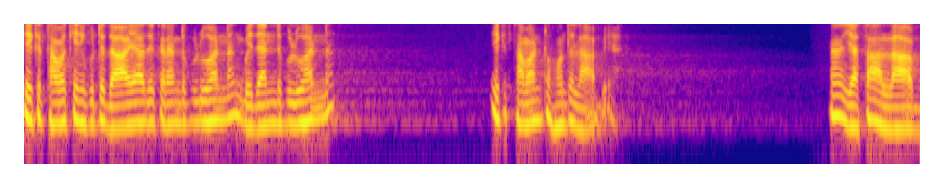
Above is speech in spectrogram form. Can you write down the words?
ඒක තව කෙනෙකුට දායාද කරන්න පුළුවන්නම් බෙදන්ඩ පුළුවන්න එක තමන්ට හොඳ ලාභය. යතා ලාභ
